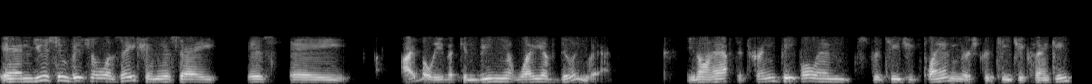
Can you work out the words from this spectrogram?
and using visualization is a is a I believe a convenient way of doing that. You don't have to train people in strategic planning or strategic thinking.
